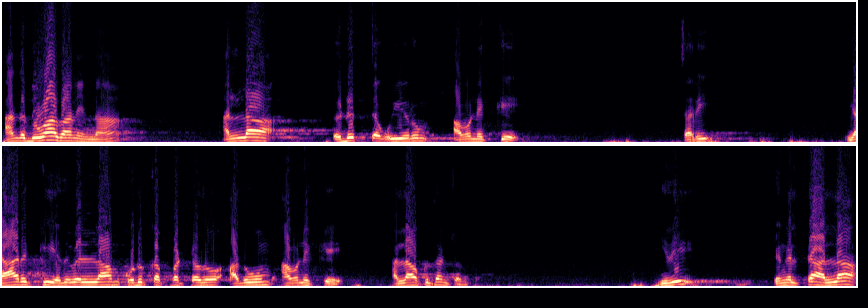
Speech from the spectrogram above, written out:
அந்த துவா தான் என்ன? அல்லாஹ் எடுத்த உயிரும் அவனுக்கு. சரி? யாருக்கு எதுவெல்லாம் கொடுக்கப்பட்டதோ அதுவும் அவனுக்கே. அல்லாவுக்கு தான் சொந்தம். இது எங்கள்கிட்ட அல்லாஹ்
